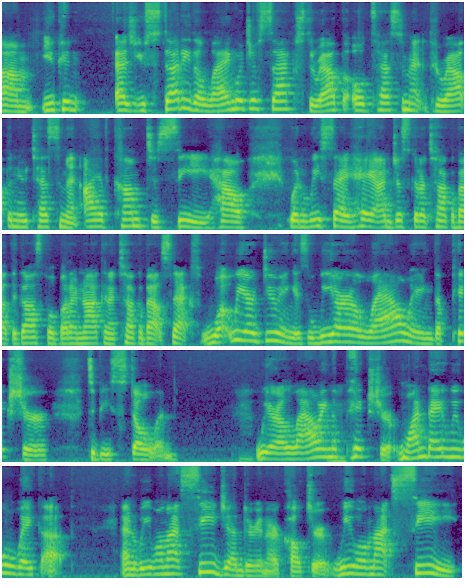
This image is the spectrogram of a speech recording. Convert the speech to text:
um, you can, as you study the language of sex throughout the Old Testament, throughout the New Testament, I have come to see how when we say, hey, I'm just going to talk about the gospel, but I'm not going to talk about sex, what we are doing is we are allowing the picture to be stolen. We are allowing the hmm. picture. One day we will wake up and we will not see gender in our culture. We will not see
